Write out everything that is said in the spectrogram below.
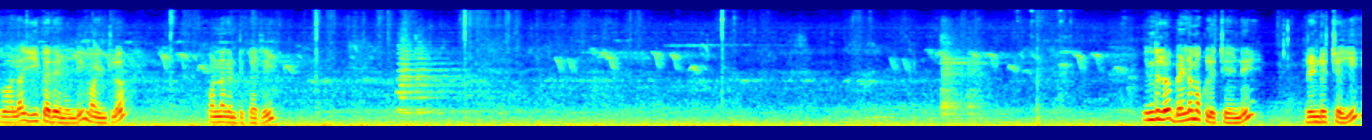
ఇవాళ ఈ కర్రీనండి మా ఇంట్లో పొన్నగంటి కర్రీ. ఇందులో బెండ మొక్కలు వచ్చాయండి. రెండు వచ్చాయి.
